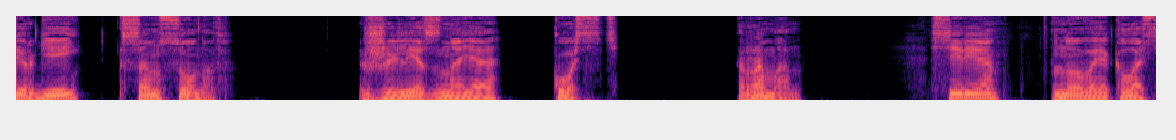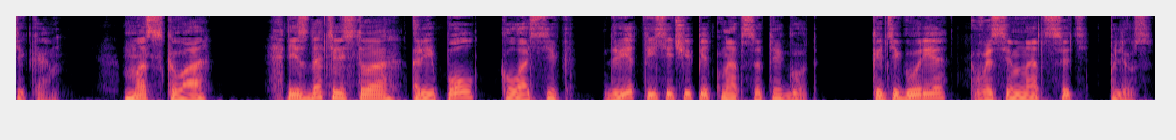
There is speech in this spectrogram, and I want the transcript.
Сергей Самсонов. Железная кость Роман. Серия «Новая классика» Москва Издательство «Репол Классик» 2015 год. Категория 18+.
